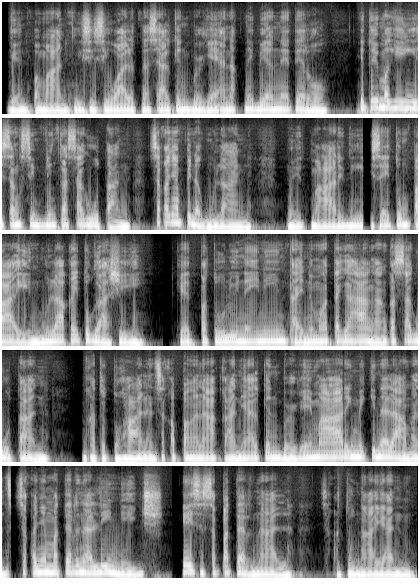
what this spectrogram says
Gayunpaman kung isisiwalat na si Alkenberg ay anak ni Bianetero, ito ay magiging isang simpleng kasagutan sa kanyang pinagmulan. Ngunit maaari ding isa itong pain mula kay Togashi. Kaya't patuloy na hinihintay ng mga tagahanga ang kasagutan. Ang katotohanan sa kapanganakan ni Alkenberg ay maaaring may kinalaman sa kanyang maternal lineage kaysa sa paternal. Sa katunayan,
